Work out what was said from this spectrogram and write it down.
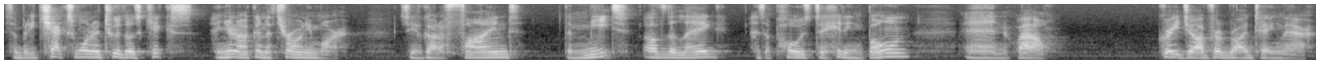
Somebody checks one or two of those kicks and you're not going to throw anymore. So you've got to find the meat of the leg as opposed to hitting bone. And wow, great job from Rodtang there.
